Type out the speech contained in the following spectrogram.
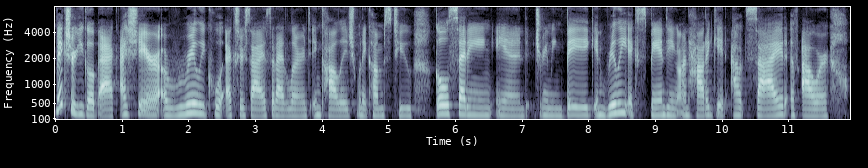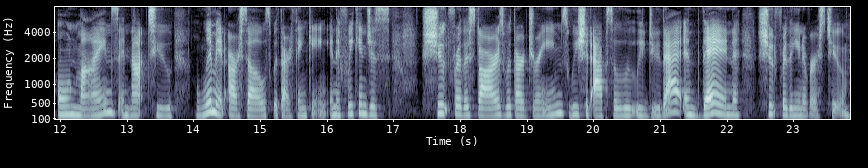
make sure you go back. I share a really cool exercise that I learned in college when it comes to goal setting and dreaming big and really expanding on how to get outside of our own minds and not to limit ourselves with our thinking. And if we can just shoot for the stars with our dreams, we should absolutely do that and then shoot for the universe too.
